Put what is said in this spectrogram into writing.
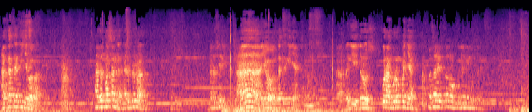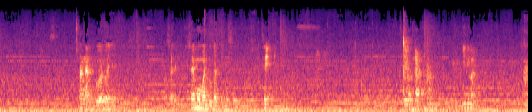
Angkat kakinya bapak. Hadap mas angga hadap depan. Hadap sini. Ah yuk angkat kakinya. Nah lagi terus. Kurang kurang panjang. Mas Arif tolong pegangin mas Arif. Tangan dua-duanya Mas Arif saya mau mandu kaki Mas Arif si. Yuk angkat ini pak. Nah,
